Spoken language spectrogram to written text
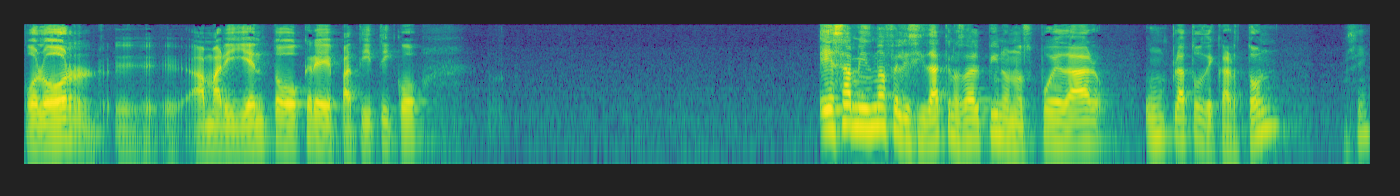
color eh, amarillento, ocre, patítico. Esa misma felicidad que nos da el pino nos puede dar un plato de cartón, ¿sí?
